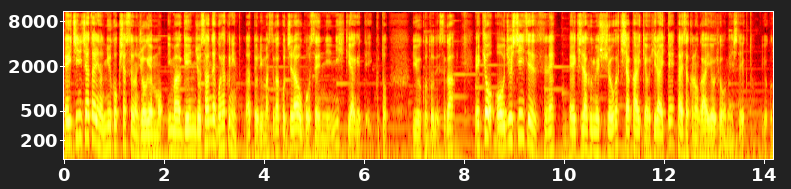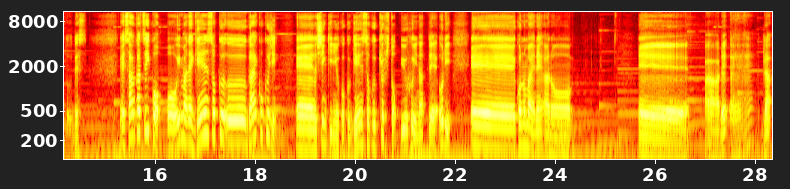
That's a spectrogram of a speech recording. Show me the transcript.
1日あたりの入国者数の上限も今現状3500人となっておりますが、こちらを5000人に引き上げていくということですが、今日17日でですね、岸田文雄首相が記者会見を開いて対策の概要を表明していくということです。3月以降、今ね、原則外国人、えー、新規入国原則拒否というふうになっており、えー、この前ね、あのー、えー、あれ、えー、ラ、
